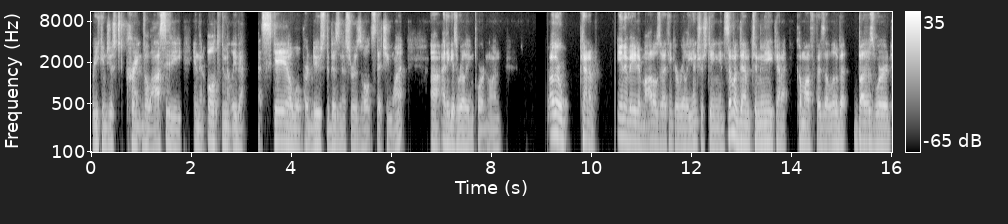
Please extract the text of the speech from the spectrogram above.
where you can just crank velocity and then ultimately that, that scale will produce the business results that you want? Uh, I think is a really important one. Other kind of innovative models that I think are really interesting. And some of them to me kind of come off as a little bit buzzword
